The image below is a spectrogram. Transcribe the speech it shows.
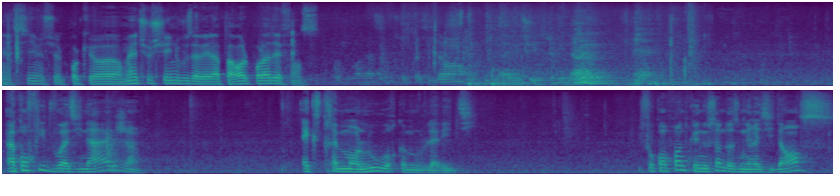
Merci Monsieur le procureur. Maître Chouchine, vous avez la parole pour la défense. Je vous remercie, Monsieur le Président, Madame, Monsieur le tribunal. Un conflit de voisinage extrêmement lourd, comme vous l'avez dit. Il faut comprendre que nous sommes dans une résidence,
